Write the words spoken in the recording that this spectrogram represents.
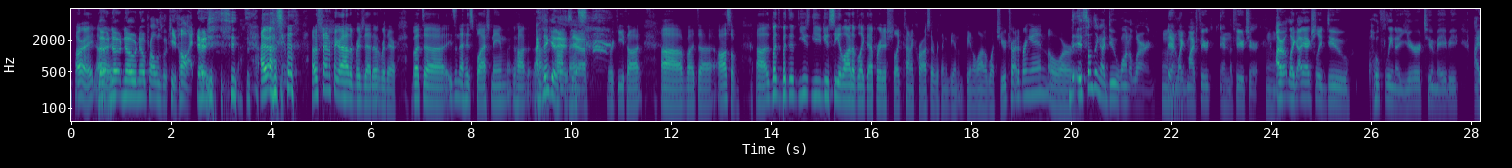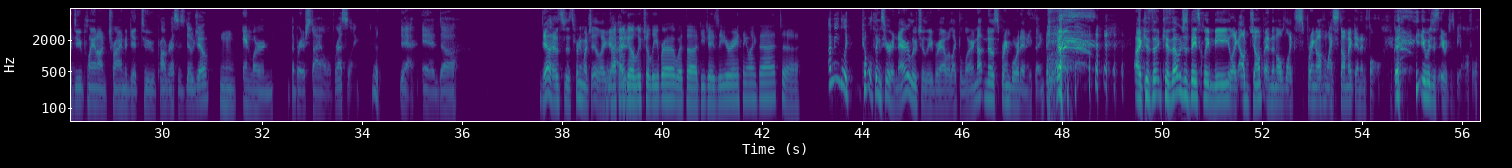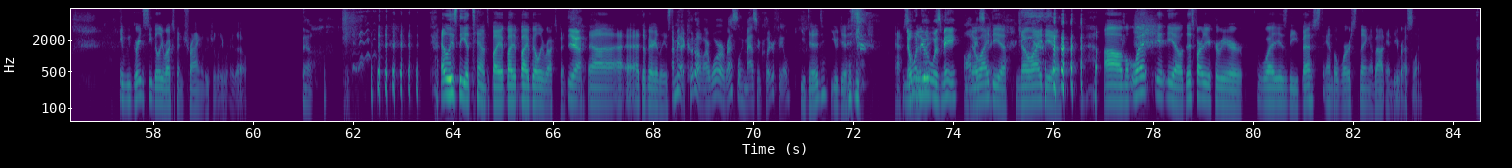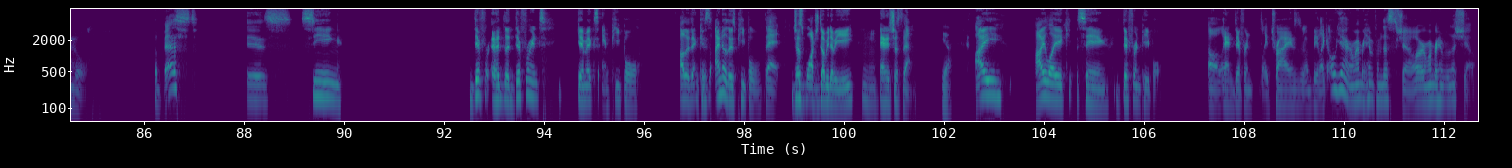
all right, all no, right. no, no, no problems with Keith Hot. I, I was I was trying to figure out how to bridge that over there, but uh, isn't that his splash name? Hot, I Hot- think it is. Mess, or Keith Hot. Uh, but uh, awesome. Uh, but but the, you you do see a lot of like that British like kind of crossover thing being being a lot of what you try to bring in, or it's something I do want to learn in Mhm. like my future in the future. Mhm. I like I actually do. Hopefully, in a year or two, maybe I do plan on trying to get to Progress's dojo Mhm. and learn the British style of wrestling. Good. Yeah, and uh yeah, that's that's pretty much it. Like, You're not going I- to go lucha libre with uh, DJ Z or anything like that. Uh, I mean, like a couple things here and there, lucha libre. I would like to learn. Not no springboard anything, because because that was just basically me. Like I'll jump and then I'll like spring off of my stomach and then fall. it would just it would just be awful. it would be great to see Billy Ruxpin trying lucha libre though. Ugh. At least the attempt by by by Billy Ruxpin, Yeah, uh, at- the very least. I mean, I could have. I wore a wrestling mask in Clearfield. You did, you did. No one knew it was me. No idea, no idea. um, what you know, this part of your career, what is the best and the worst thing about indie wrestling? Oh. The best is seeing different uh, the different gimmicks and people other than because I know there's people that just watch WWE Mhm. and it's just them. Yeah. I I like seeing different people. Uh, and different like tries to be like, oh yeah, I remember him from this show, or I remember him from this show.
